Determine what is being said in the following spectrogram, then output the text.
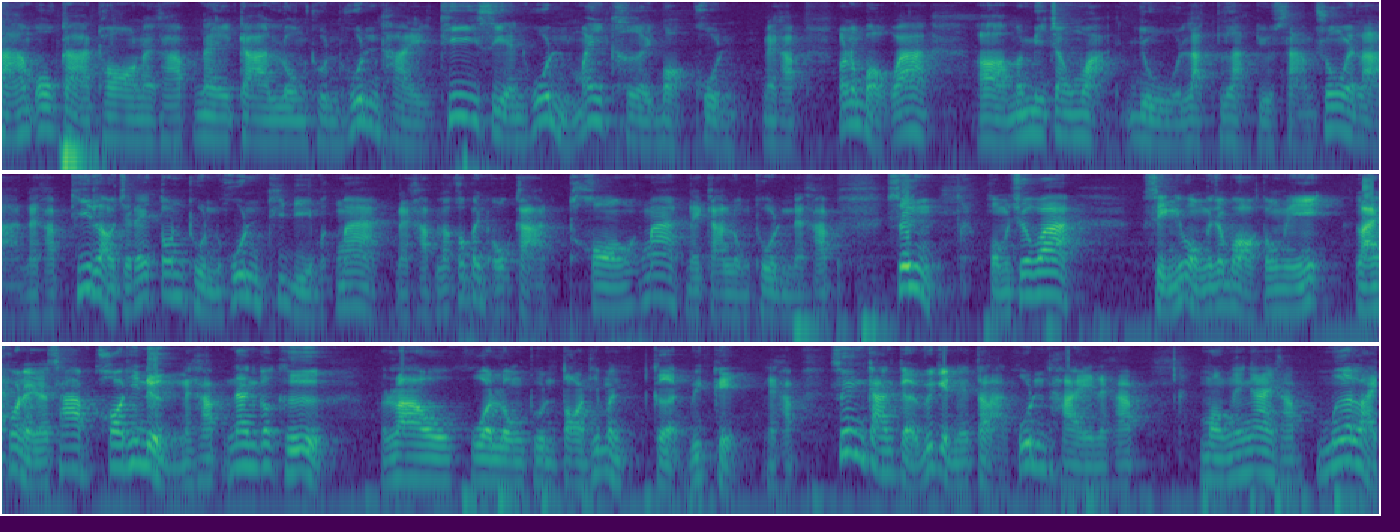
3 โอกาสทองนะครับในการลงทุนหุ้นไทยที่เซียนหุ้นไม่เคยบอกคุณนะครับก็ต้องบอกว่ามันมีจังหวะอยู่หลักๆอยู่ 3 ช่วงเวลานะครับที่เราจะได้ต้นทุนหุ้นที่ดีมากๆนะครับแล้วก็เป็นโอกาสทองมากๆในการลงทุนนะครับ ซึ่งผมเชื่อว่าสิ่งที่ผมจะบอกตรงนี้ หลายคนอาจจะทราบข้อที่1นะครับนั่นก็คือเราควรลงทุนตอนที่มันเกิดวิกฤตนะครับซึ่งการเกิดวิกฤตในตลาดหุ้นไทยนะครับมองง่ายๆครับเมื่อไหร่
